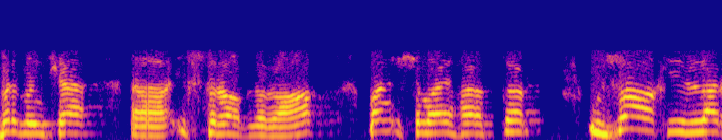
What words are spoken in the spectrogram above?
bir muncha iztirobliroq man ijtimoiy hayotda uzoq yillar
